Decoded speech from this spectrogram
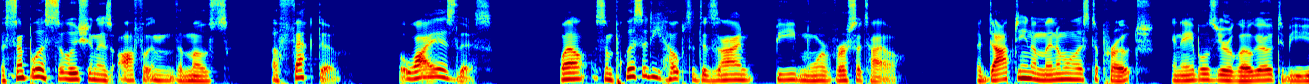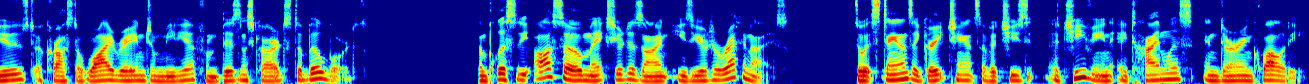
The simplest solution is often the most effective but why is this? Well, simplicity helps the design be more versatile. Adopting a minimalist approach enables your logo to be used across a wide range of media from business cards to billboards. Simplicity also makes your design easier to recognize, so it stands a great chance of achieving a timeless, enduring quality.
